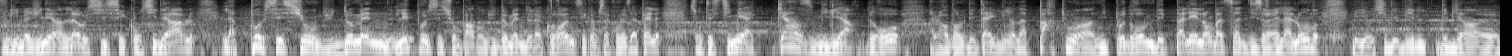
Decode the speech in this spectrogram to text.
Vous l'imaginez, hein, là aussi c'est considérable. La possession du domaine, les possessions pardon du domaine de la couronne, c'est comme ça qu'on les appelle, sont estimées à 15 milliards d'euros. Alors dans le détail, il y en a partout, hein, un hippodrome, des palais, l'ambassade d'Israël à Londres, mais il y a aussi des, biens euh,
